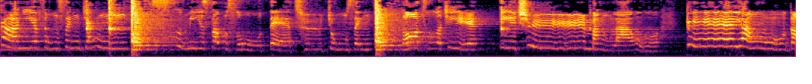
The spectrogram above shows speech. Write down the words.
家年风声将，四面搜索得出众生。到自己一去忙劳该要打，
